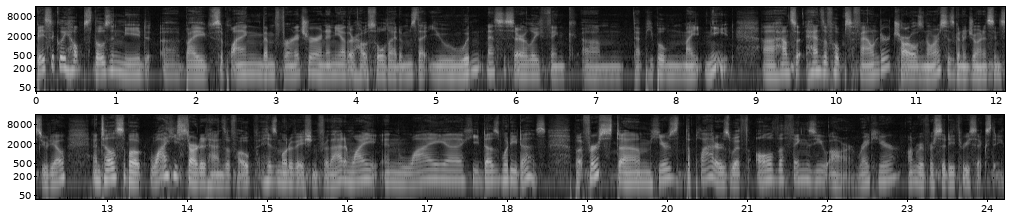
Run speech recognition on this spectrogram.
basically helps those in need uh, by supplying them furniture and any other household items that you wouldn't necessarily think um, that people might need. Uh, Hands, Hands of Hope's founder, Charles Norris, is going to join us in studio and tell us about why he started Hands of Hope, his motivation for that, and why and why uh, he does what he does. But first, um, here's the Platters with "All the Things You Are" right here on River City 360.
